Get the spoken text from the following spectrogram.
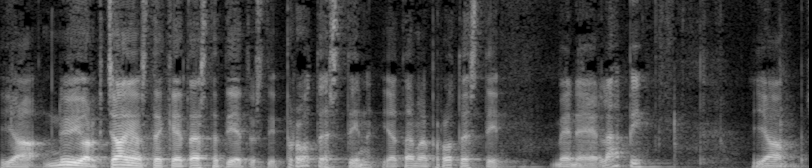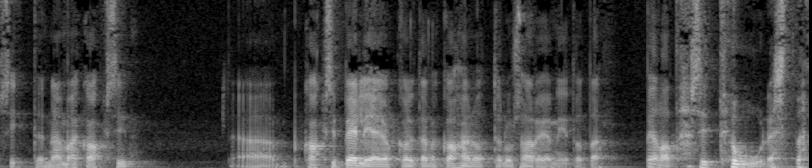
Ja New York Giants tekee tästä tietysti protestin, ja tämä protesti menee läpi. Ja sitten nämä kaksi, ää, kaksi peliä, jotka oli tämä kahden ottelusarja, niin tota, pelataan sitten uudestaan.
